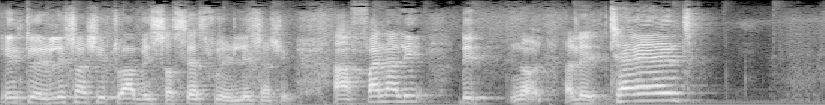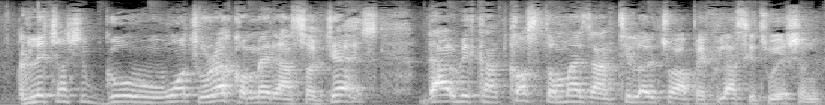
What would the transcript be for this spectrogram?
into a relationship to have a successful relationship. And finally, the the tenth relationship goal we want to recommend and suggest that we can customize and tailor into our particular situation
